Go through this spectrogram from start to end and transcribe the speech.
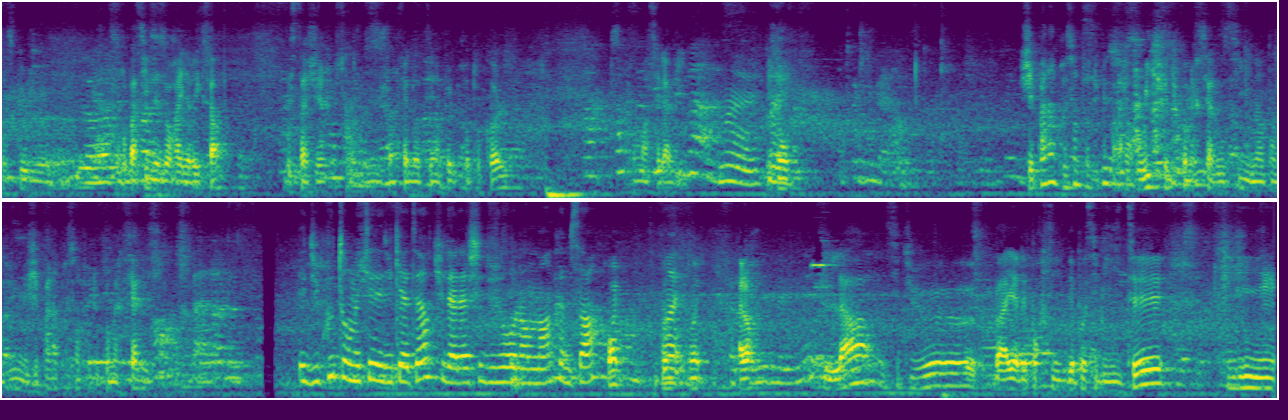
C'est ce que je rebassine les oreilles avec ça. Les stagiaires, qui sont venus, j'en fais noter un peu le protocole. Pour moi, c'est la vie. Ouais. Et donc, j'ai pas l'impression de faire du Alors oui, je fais du commercial aussi, bien entendu, mais j'ai pas l'impression de faire du commercial ici. Et du coup, ton métier d'éducateur, tu l'as lâché du jour au lendemain, comme ça? Ouais, ouais, ouais. Alors là, si tu veux, bah, il y a des, possi- des possibilités qui,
